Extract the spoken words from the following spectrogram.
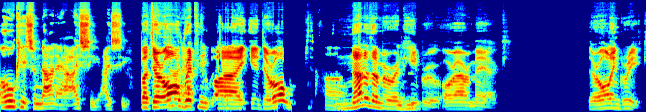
Oh, okay, so not I see, I see. But they're all Not written by. okay. They're all. Um, none of them are in mhm. Hebrew or Aramaic. They're all in Greek.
